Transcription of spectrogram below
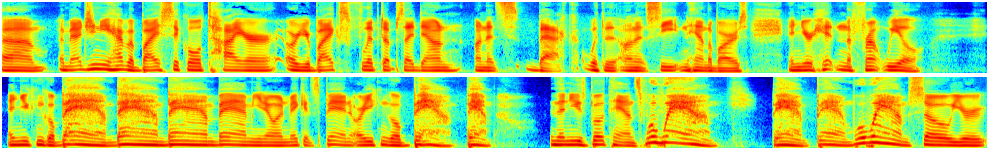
um, imagine you have a bicycle tire or your bike's flipped upside down on its back with it on its seat and handlebars, and you're hitting the front wheel and you can go bam, bam, bam, bam, you know, and make it spin, or you can go bam, bam, and then use both hands, wha wham, bam, bam, wha wham. So you're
